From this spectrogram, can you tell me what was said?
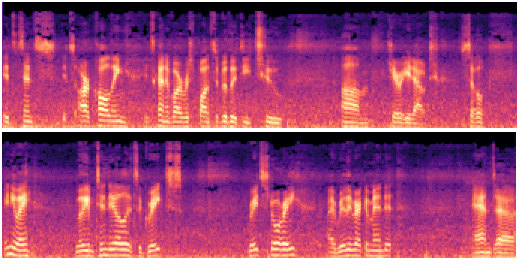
it's since it's our calling, it's kind of our responsibility to um, carry it out. So, anyway, William Tyndale, it's a great, great story. I really recommend it, and uh,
